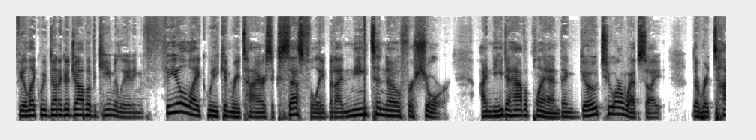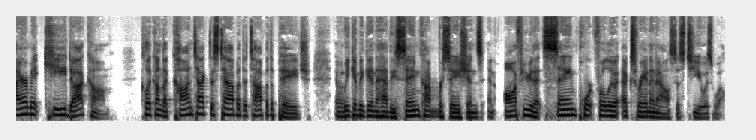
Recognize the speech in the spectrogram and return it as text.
Feel like we've done a good job of accumulating. Feel like we can retire successfully, but I need to know for sure. I need to have a plan. Then go to our website, theretirementkey.com. Click on the contact us tab at the top of the page, and we can begin to have these same conversations and offer you that same portfolio x ray and analysis to you as well.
